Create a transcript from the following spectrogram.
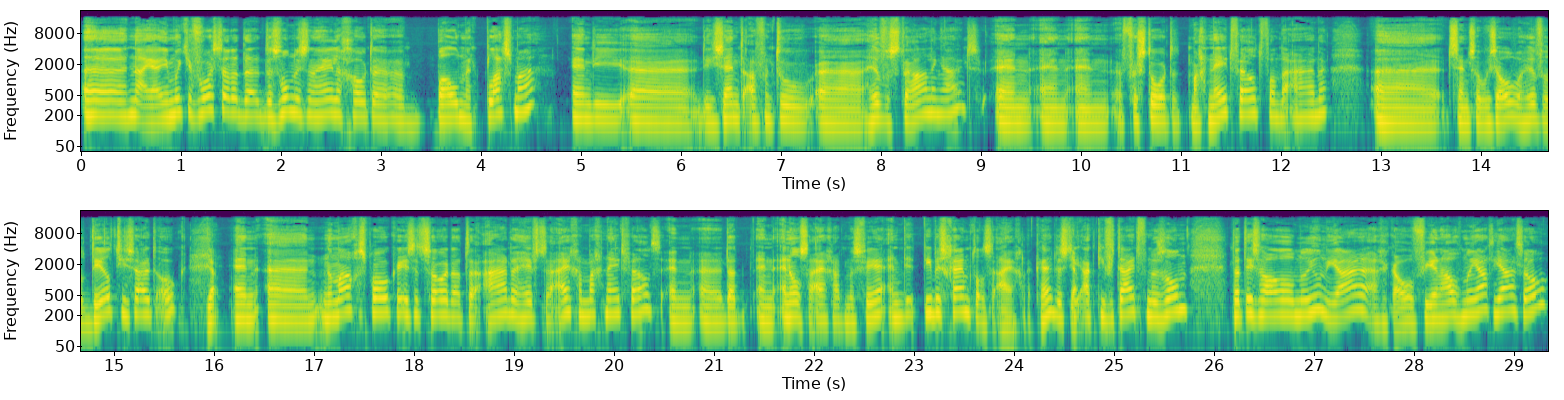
Uh, nou ja, je moet je voorstellen, de, de zon is een hele grote bal met plasma. En die, uh, die zendt af en toe uh, heel veel straling uit. En, en, en verstoort het magneetveld van de aarde. Uh, het zendt sowieso wel heel veel deeltjes uit ook. Ja. En normaal gesproken is het zo dat de aarde heeft zijn eigen magneetveld. En, dat, en, en onze eigen atmosfeer. En die, die beschermt ons eigenlijk. Hè? Dus die ja. activiteit van de zon, dat is al miljoenen jaren. Eigenlijk al 4,5 miljard jaar zo.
